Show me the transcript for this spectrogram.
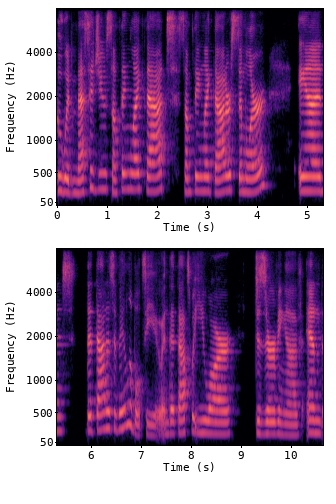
who would message you something like that, something like that or similar, and that that is available to you and that that's what you are deserving of. And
